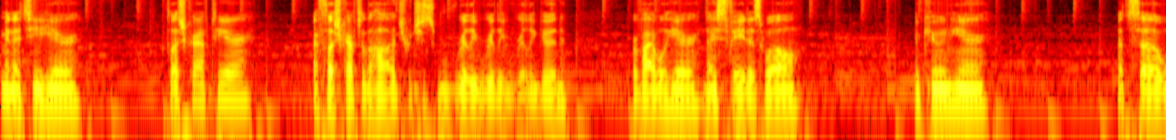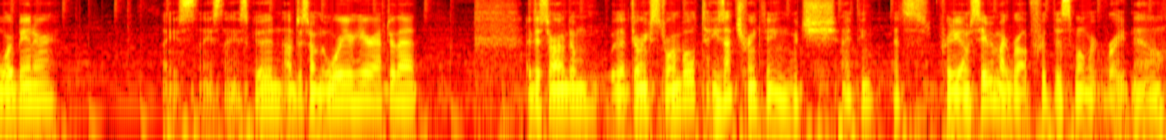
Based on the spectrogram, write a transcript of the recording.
Mana Tea here. Fleshcraft here. I Fleshcrafted the HoJ, which is really, really, really good. Revival here. Nice fade as well. Cocoon here. That's a War Banner. Nice, nice, nice, good. I'll disarm the Warrior here after that. I disarmed him uh, during Stormbolt. He's not shrinking, which I think that's pretty good. I'm saving my RoP for this moment right now.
